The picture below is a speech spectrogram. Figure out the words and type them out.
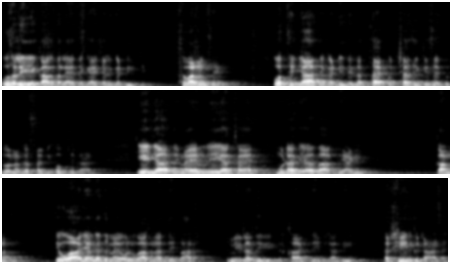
ਉਸ ਲਈ ਇਹ ਕਾਗਜ਼ ਲੈ ਤੇ ਗਏ ਚਲ ਗੱਡੀ ਤੇ, ਸਵਰਨ ਸਿੰਘ। ਉੱਥੇ ਜਾ ਤੇ ਗੱਡੀ ਤੇ ਲੱਥਾ ਹੈ, ਪੁੱਛਿਆ ਸੀ ਕਿਸੇ ਤੋਂ ਨਾ ਦੱਸਿਆ ਵੀ ਉੱਥੇ ਘਰ ਇਹ ਜਾ ਤੇ ਮੈਂ ਇਹਨੂੰ ਇਹ ਆਖਿਆ ਮੁੰਡਾ ਗਿਆ ਬਾਹਰ ਦਿਹਾੜੀ ਕੰਮ ਤੇ। ਤੇ ਉਹ ਆ ਜਾਂਦਾ ਤੇ ਮੈਂ ਉਹਨੂੰ ਆਖਣਾ ਅੱਧੇ ਬਾਹਰ ਮੀਟਰ ਦੀ ਵੀ ਦਰਖਾਸਤ ਦੇ ਜਾਂਦੀ ਰਸ਼ੀਦ ਕਟਾ ਲੈ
